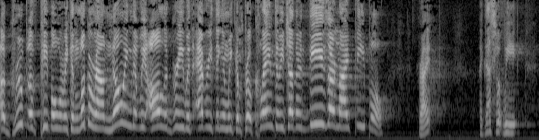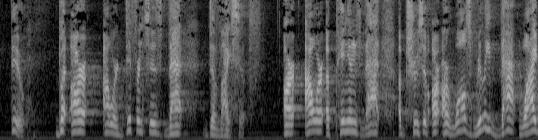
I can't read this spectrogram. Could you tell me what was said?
a group of people where we can look around knowing that we all agree with everything and we can proclaim to each other, these are my people, right? Like that's what we do. But are our differences that divisive? Are our opinions that obtrusive? Are our walls really that wide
